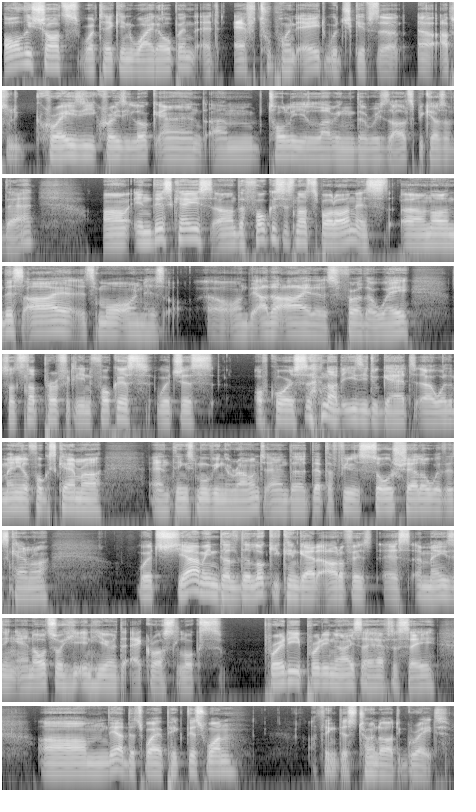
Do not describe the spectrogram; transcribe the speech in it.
all these shots were taken wide open at f2.8, which gives a, a, absolutely crazy, crazy look, and I'm totally loving the results because of that. Uh, in this case, uh, the focus is not spot on. It's uh, not on this eye. It's more on his uh, on the other eye that is further away. So it's not perfectly in focus, which is of course not easy to get uh, with a manual focus camera and things moving around. And the depth of field is so shallow with this camera which yeah i mean the, the look you can get out of it is amazing. And also in here the acros looks pretty pretty nice i have to say. Um, yeah that's why i picked this one. I think this turned out great.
